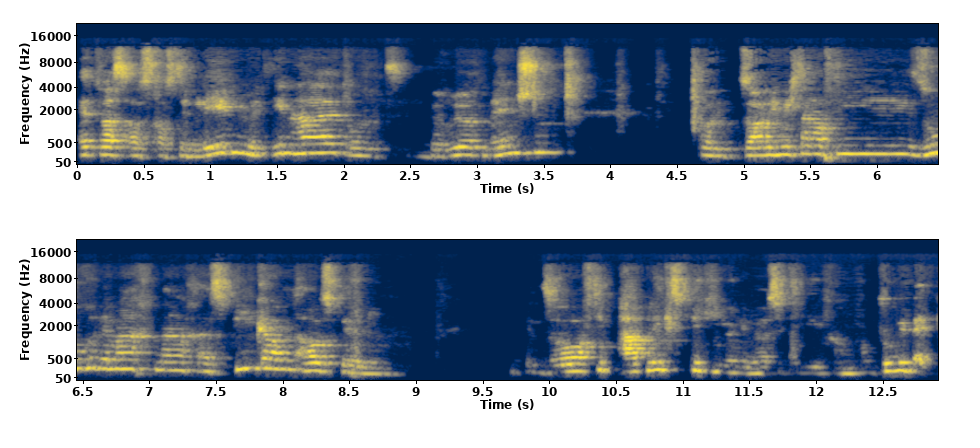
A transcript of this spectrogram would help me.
etwas aus, aus dem Leben mit Inhalt und berührt Menschen. Und so habe ich mich dann auf die Suche gemacht nach Speaker und Ausbildung. Ich bin so auf die Public Speaking University gekommen, von Tobi Beck.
